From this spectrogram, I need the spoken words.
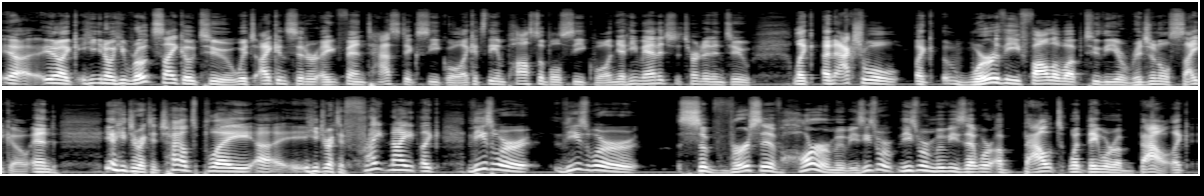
yeah, you know, like he, you know, he wrote Psycho 2, which I consider a fantastic sequel. Like it's the impossible sequel, and yet he managed to turn it into like an actual like worthy follow-up to the original Psycho. And you know, he directed Child's Play, uh, he directed Fright Night. Like these were these were subversive horror movies. These were these were movies that were about what they were about. Like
